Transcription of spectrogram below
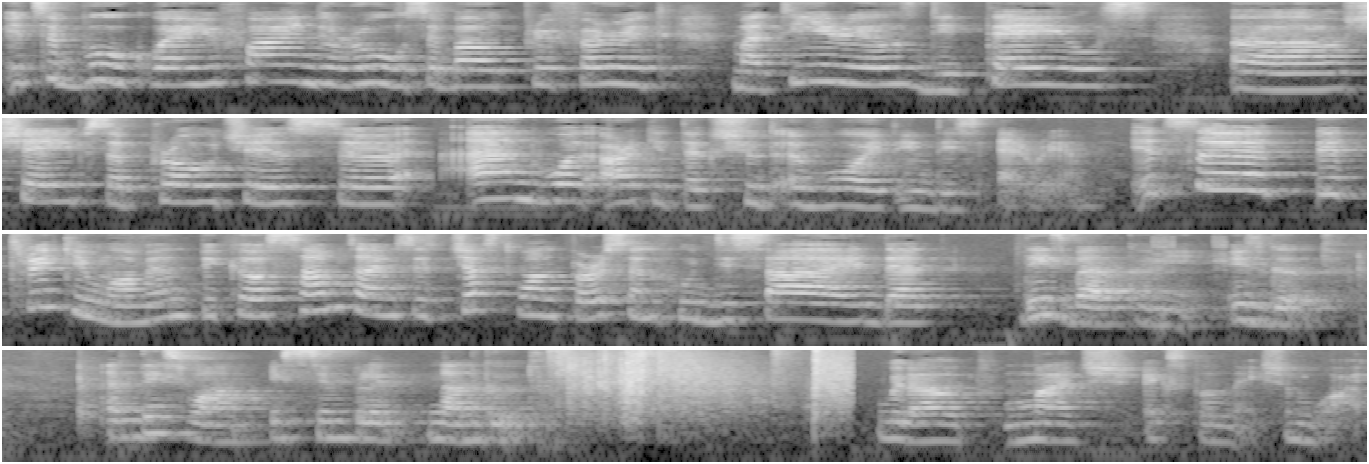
It's a book where you find the rules about preferred materials, details, uh, shapes, approaches, uh, and what architects should avoid in this area. It's a bit tricky moment because sometimes it's just one person who decide that this balcony is good and this one is simply not good without much explanation why.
